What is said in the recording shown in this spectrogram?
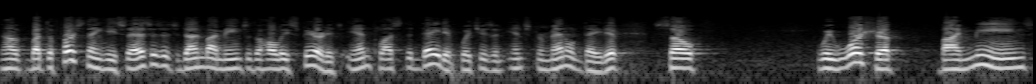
Now, but the first thing he says is it's done by means of the Holy Spirit. It's in plus the dative, which is an instrumental dative. So we worship by means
